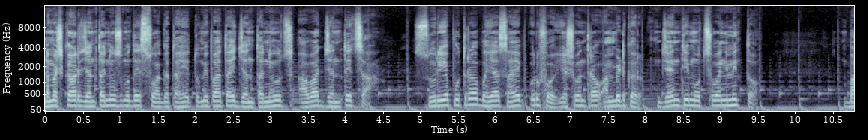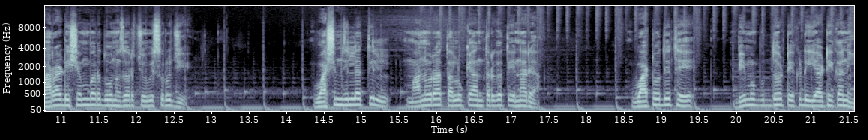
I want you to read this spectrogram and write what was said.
नमस्कार जनता न्यूजमध्ये स्वागत आहे. तुम्ही पाहताय जनता न्यूज आवाज जनतेचा. सूर्यपुत्र भैयासाहेब उर्फ यशवंतराव आंबेडकर जयंती महोत्सवानिमित्त बारा डिसेंबर दोन हजार चोवीस रोजी वाशिम जिल्ह्यातील मानोरा तालुक्याअंतर्गत येणाऱ्या वाटोद येथे भीमबुद्ध टेकडी या ठिकाणी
